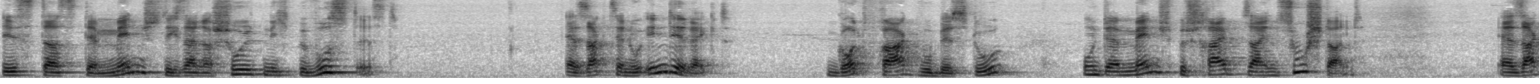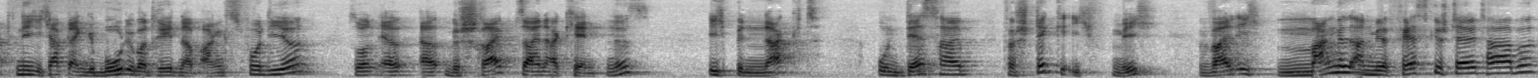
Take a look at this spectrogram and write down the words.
ist, dass der Mensch sich seiner Schuld nicht bewusst ist. Er sagt es ja nur indirekt. Gott fragt, wo bist du? Und der Mensch beschreibt seinen Zustand. Er sagt nicht, ich habe dein Gebot übertreten, habe Angst vor dir, sondern er, er beschreibt seine Erkenntnis, ich bin nackt und deshalb verstecke ich mich, weil ich Mangel an mir festgestellt habe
